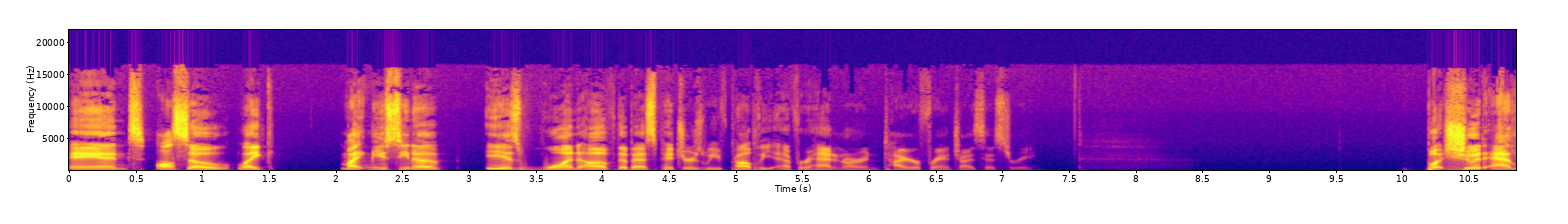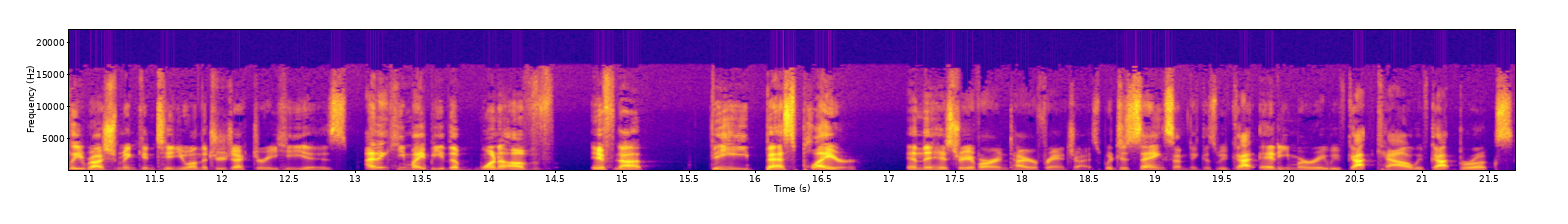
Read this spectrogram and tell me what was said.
And also, like Mike Mussina is one of the best pitchers we've probably ever had in our entire franchise history. But should Adley Rutschman continue on the trajectory he is, I think he might be the one of, if not the best player in the history of our entire franchise, which is saying something because we've got Eddie Murray, we've got Cal, we've got Brooks,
